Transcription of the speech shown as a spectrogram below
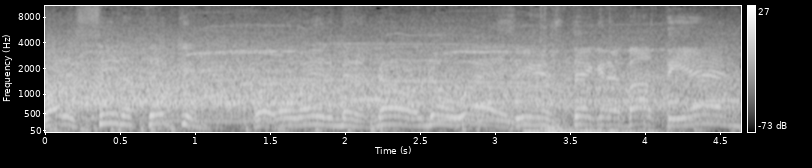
What is Cena thinking? Wait, wait, wait a minute. No, no way. Cena's thinking about the end.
